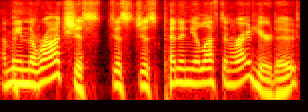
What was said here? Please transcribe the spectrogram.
I mean, The Rock's just just just pinning you left and right here, dude.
